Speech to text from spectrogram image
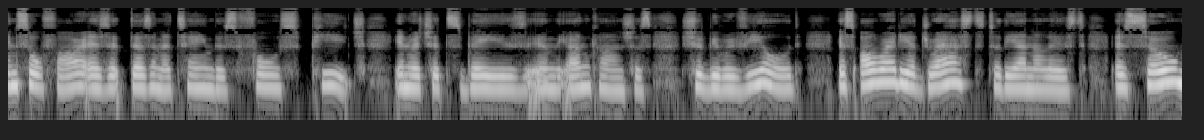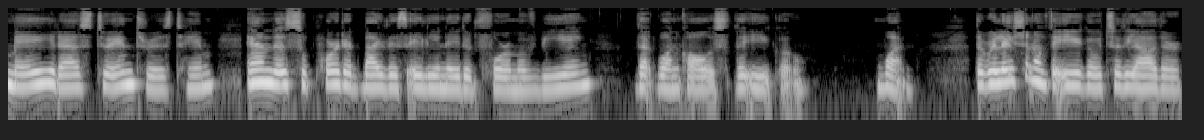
insofar as it doesn't attain this full speech in which its base in the unconscious should be revealed, is already addressed to the analyst, is so made as to interest him, and is supported by this alienated form of being that one calls the ego. 1. The relation of the ego to the other,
